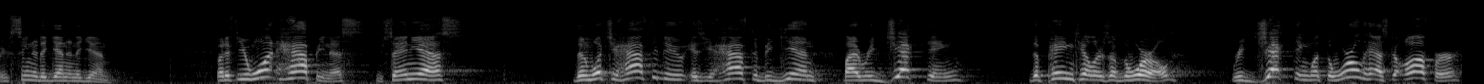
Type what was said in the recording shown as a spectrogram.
We've seen it again and again. But if you want happiness, you're saying yes, then what you have to do is you have to begin by rejecting the painkillers of the world, rejecting what the world has to offer,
